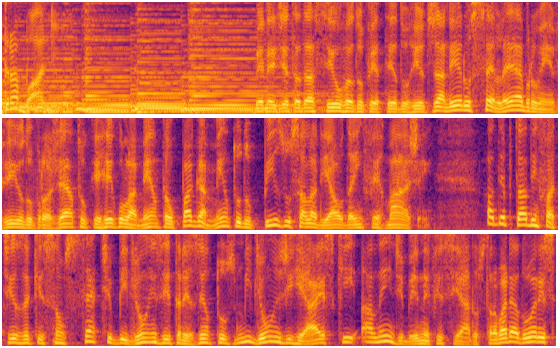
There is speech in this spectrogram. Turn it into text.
Trabalho. Benedita da Silva, do PT do Rio de Janeiro, celebra o envio do projeto que regulamenta o pagamento do piso salarial da enfermagem. A deputada enfatiza que são 7 bilhões e 300 milhões de reais que, além de beneficiar os trabalhadores,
